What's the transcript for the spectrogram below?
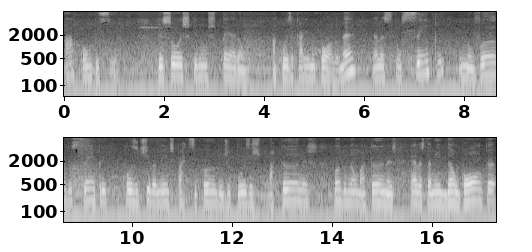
acontecer. Pessoas que não esperam a coisa cair no colo, né? Elas estão sempre inovando, sempre positivamente participando de coisas bacanas, quando não bacanas, elas também dão conta.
